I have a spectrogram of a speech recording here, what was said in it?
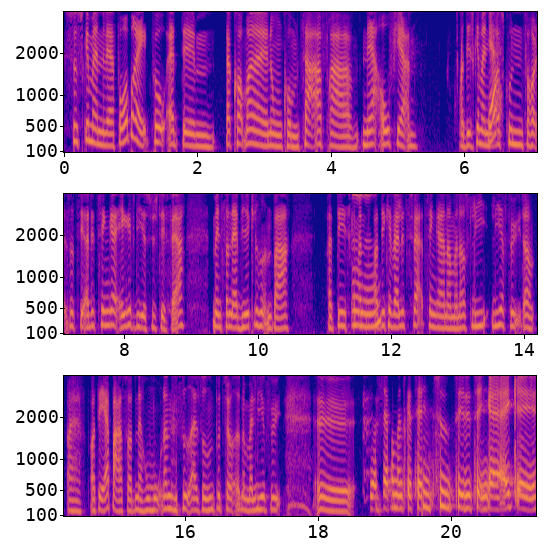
så skal man være forberedt på, at øh, der kommer øh, nogle kommentarer fra nær og fjern. Og det skal man ja. jo også kunne forholde sig til, og det tænker jeg ikke, fordi jeg synes, det er fair, men sådan er virkeligheden bare. Og det, skal man, mm-hmm. og det kan være lidt svært, tænker jeg, når man også lige, lige er født. Og, og det er bare sådan, at hormonerne sidder altså uden på tøjet, når man lige er født. Øh, det er også derfor, man skal tage sin tid til det, tænker jeg. ikke. Øh,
